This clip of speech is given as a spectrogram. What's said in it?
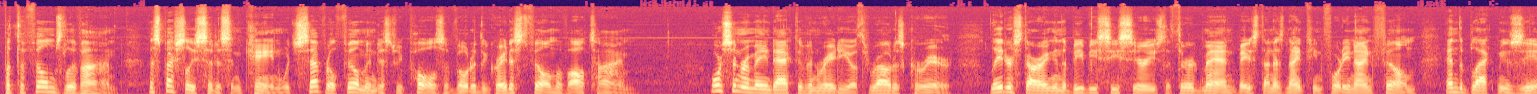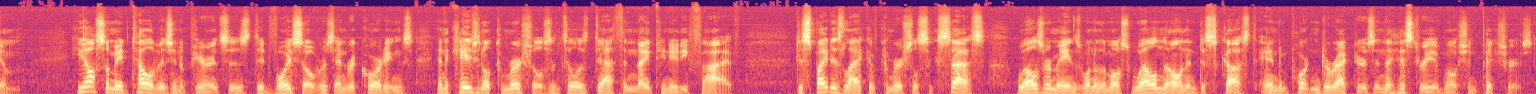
But the films live on, especially Citizen Kane, which several film industry polls have voted the greatest film of all time. Orson remained active in radio throughout his career, later starring in the BBC series The Third Man based on his 1949 film and The Black Museum. He also made television appearances, did voiceovers and recordings, and occasional commercials until his death in 1985. Despite his lack of commercial success, Welles remains one of the most well known and discussed and important directors in the history of motion pictures.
